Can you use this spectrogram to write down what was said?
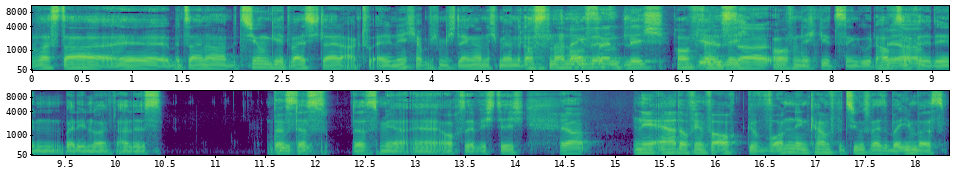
was da äh, mit seiner Beziehung geht, weiß ich leider aktuell nicht. Habe ich mich länger nicht mehr mit auseinandergesetzt. Hoffentlich, geht es Hoffentlich, hoffentlich geht's denen gut. Hauptsache, Ja. denen, bei denen läuft alles Das gut. Das, ist- das ist mir äh, auch sehr wichtig. ja, Nee, er hat auf jeden Fall auch gewonnen den Kampf, beziehungsweise bei ihm war es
